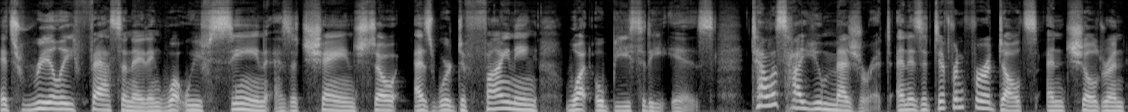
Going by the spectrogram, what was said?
It's really fascinating what we've seen as a change. So, as we're defining what obesity is, tell us how you measure it. And is it different for adults and children?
